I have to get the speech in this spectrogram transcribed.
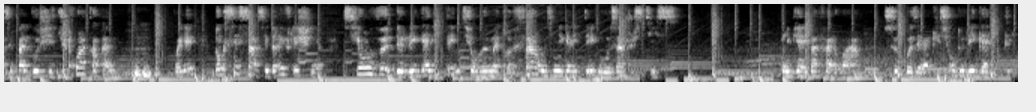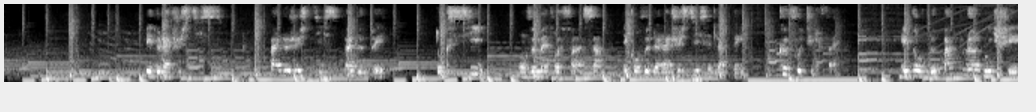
C'est pas le gauchiste du coin quand même. Mhm. Vous voyez? Donc c'est ça, c'est de réfléchir. Si on veut de l'égalité, si on veut mettre fin aux inégalités ou aux injustices, eh bien il va falloir se poser la question de l'égalité et de la justice. Pas de justice, pas de paix. Donc si on veut mettre fin à ça et qu'on veut de la justice et de la paix, que faut-il faire? Et donc ne pas pleurnicher.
